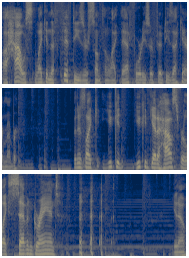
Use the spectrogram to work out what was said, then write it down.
a house like in the 50s or something like that 40s or 50s i can't remember. But it's like you could you could get a house for like seven grand. You know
